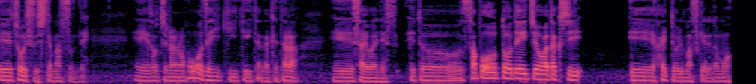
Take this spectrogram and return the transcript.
えー、チョイスしてますんで、え、そちらの方をぜひ聴いていただけたら、え、幸いです。えっ、と、サポートで一応私、えー、入っておりますけれども、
